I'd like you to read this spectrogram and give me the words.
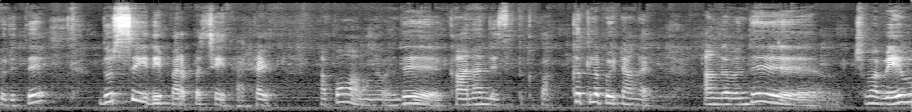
குறித்து துர்செய்தி பரப்பச் செய்தார்கள். அப்போ அவங்க வந்து கானான் தேசத்துக்கு பக்கத்தில் போயிட்டாங்க. அங்கே வந்து சும்மா வேவு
